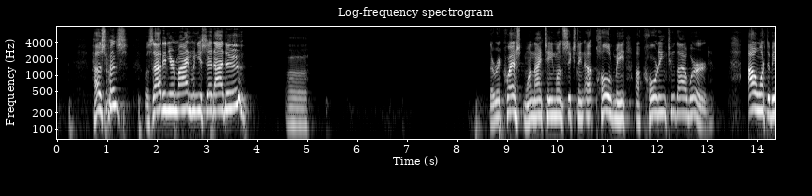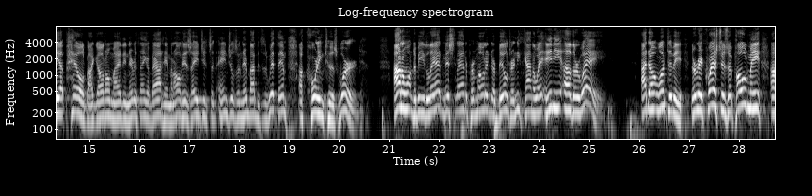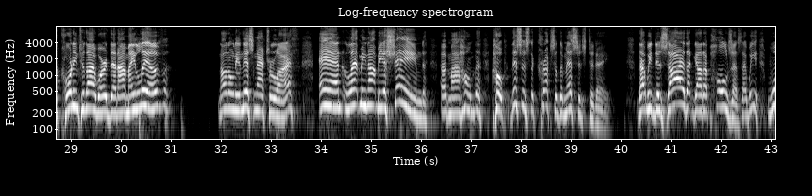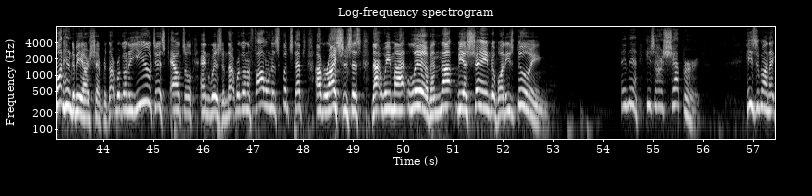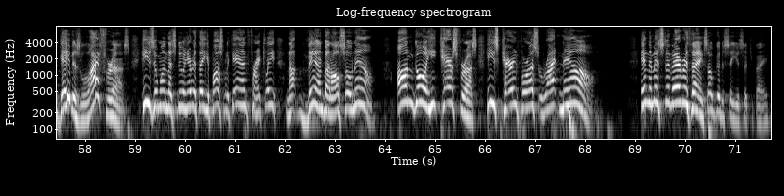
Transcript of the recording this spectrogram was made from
Husbands, was that in your mind when you said, I do? Uh, The request 119, 116, uphold me according to thy word. I want to be upheld by God Almighty and everything about Him and all His agents and angels and everybody that's with Him according to His Word. I don't want to be led, misled, or promoted, or built, or any kind of way, any other way. I don't want to be. The request is uphold me according to thy word that I may live, not only in this natural life, and let me not be ashamed of my home. The hope. This is the crux of the message today. That we desire that God upholds us, that we want Him to be our shepherd, that we're going to yield to His counsel and wisdom, that we're going to follow in His footsteps of righteousness, that we might live and not be ashamed of what He's doing. Amen. He's our shepherd. He's the one that gave his life for us. He's the one that's doing everything he possibly can, frankly, not then, but also now. Ongoing, he cares for us. He's caring for us right now. In the midst of everything. So good to see you, Sister Faye.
